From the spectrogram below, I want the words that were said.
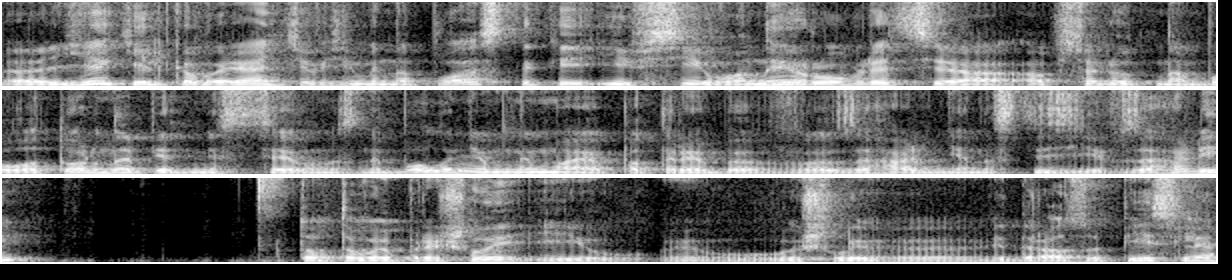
Е, Є кілька варіантів гіменопластики, і всі вони робляться абсолютно амбулаторно під місцевим знеболенням. Немає потреби в загальній анестезії взагалі. Тобто ви прийшли і вийшли відразу після.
